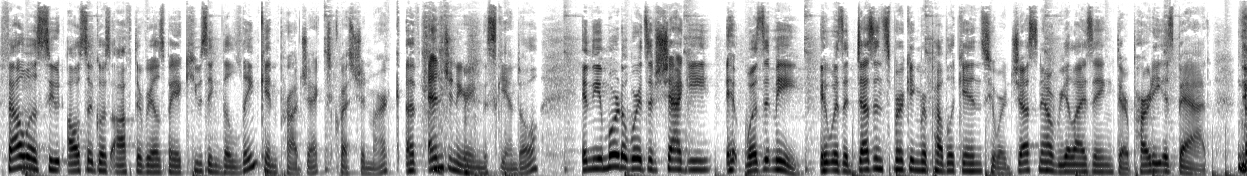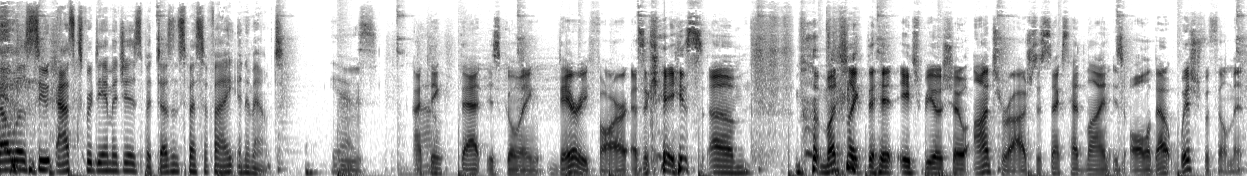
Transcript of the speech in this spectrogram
Falwell's suit also goes off the rails by accusing the Lincoln Project, question mark, of engineering the scandal. In the immortal words of Shaggy, it wasn't me. It was a dozen smirking Republicans who are just now realizing their party is bad. Falwell's suit asks for damages but doesn't specify an amount. Yes. I think that is going very far as a case. Um, much like the hit HBO show Entourage, this next headline is all about wish fulfillment.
